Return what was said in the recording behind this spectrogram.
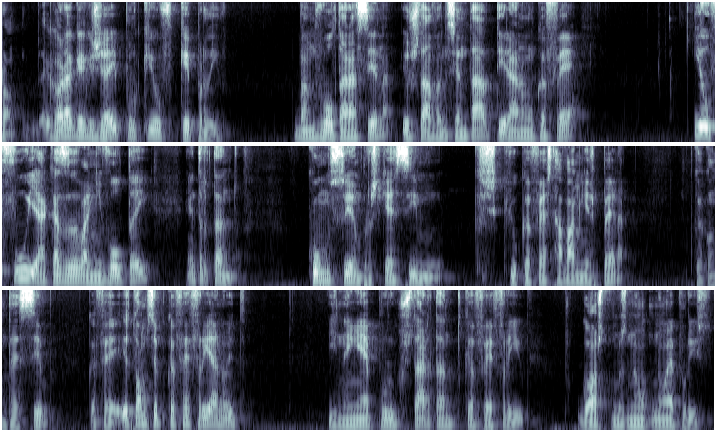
Pronto, agora gaguejei porque eu fiquei perdido. Vamos voltar à cena. Eu estava sentado, tiraram um café eu fui à casa de banho e voltei. Entretanto, como sempre, esqueci-me que, que, o café estava à minha espera, porque acontece sempre. O café, eu tomo sempre café frio à noite. E nem é por gostar tanto de café frio. Gosto, mas não, não é por isso.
